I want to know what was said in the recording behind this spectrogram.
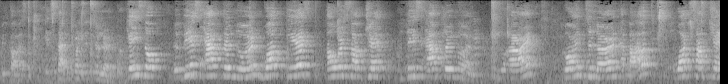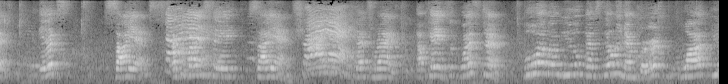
because it's time for you to learn. Okay, so this afternoon, what is our subject this afternoon? You are going to learn about what subject? It's science. Science. Everybody say science. Science. That's right. Okay, so question. Who among you can still remember what you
